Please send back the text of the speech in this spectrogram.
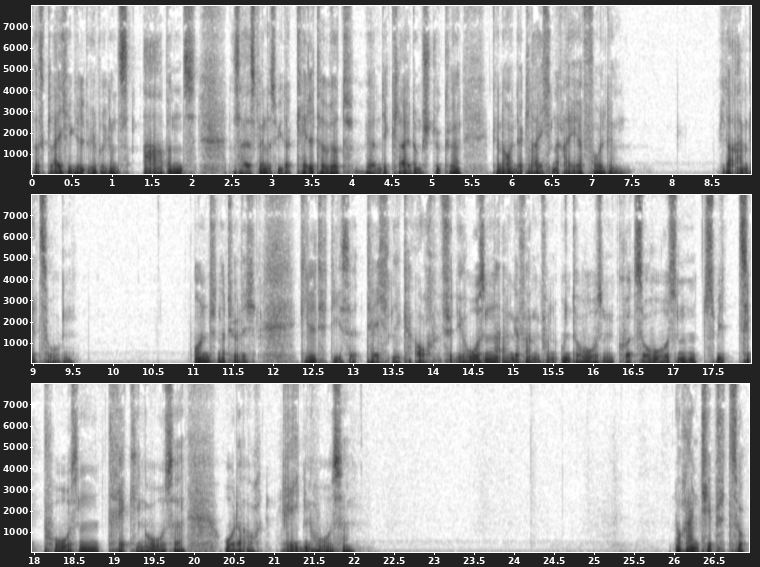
Das gleiche gilt übrigens abends. Das heißt, wenn es wieder kälter wird, werden die Kleidungsstücke genau in der gleichen Reihe folgen, wieder angezogen. Und natürlich gilt diese Technik auch für die Hosen, angefangen von Unterhosen, kurze Hosen, Zipphosen, Trekkinghose oder auch Regenhose. Noch ein Tipp zur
